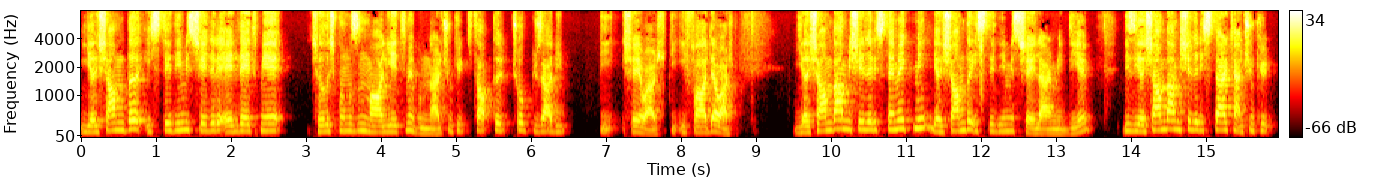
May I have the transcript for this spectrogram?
yaşamda istediğimiz şeyleri elde etmeye çalışmamızın maliyeti mi bunlar? Çünkü kitapta çok güzel bir, bir şey var, bir ifade var. Yaşamdan bir şeyler istemek mi, yaşamda istediğimiz şeyler mi diye. Biz yaşamdan bir şeyler isterken çünkü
